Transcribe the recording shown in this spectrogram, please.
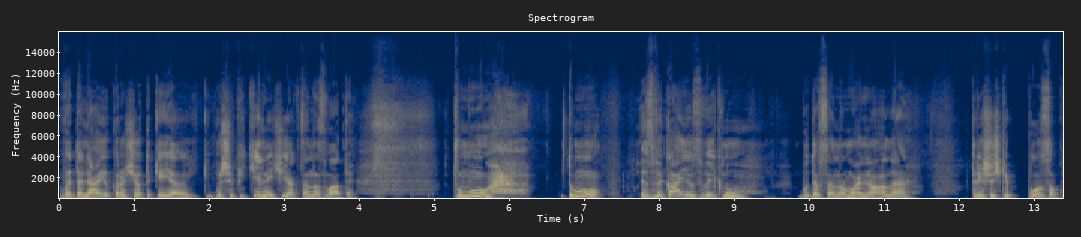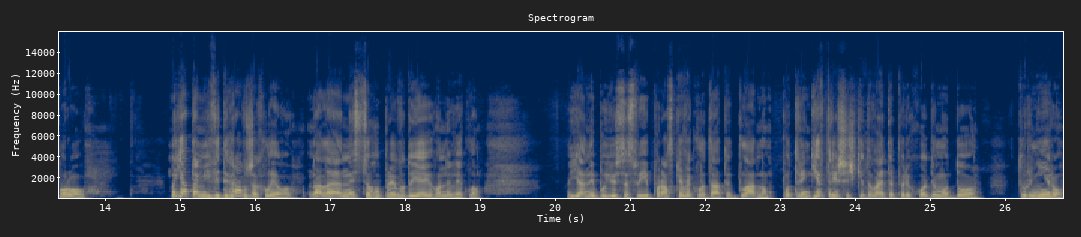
видаляю. Коротше, отакий я якби шепітільний, чи як це назвати. Тому, тому звикаю, звикну, буде все нормально, але трішечки позапоров. Ну, я там і відіграв жахливо, але не з цього приводу я його не виклав. Я не боюся свої поразки викладати. Ладно, потрендів трішечки, давайте переходимо до турніру.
